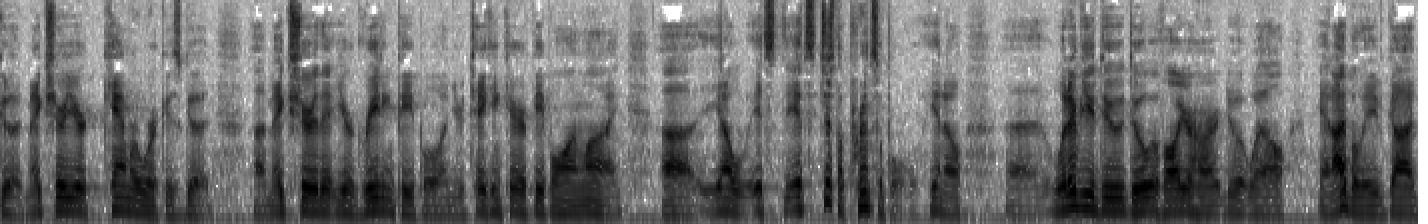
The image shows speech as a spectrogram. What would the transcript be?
good. Make sure your camera work is good. Uh, make sure that you're greeting people and you're taking care of people online. Uh, you know, it's it's just a principle. You know, uh, whatever you do, do it with all your heart. Do it well. And I believe God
